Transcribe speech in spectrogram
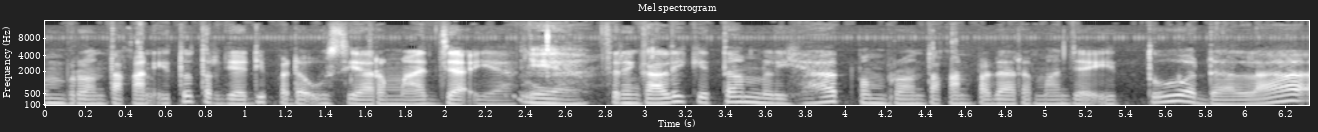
pemberontakan itu terjadi pada usia remaja ya. Iya. Seringkali kita melihat pemberontakan pada remaja itu adalah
